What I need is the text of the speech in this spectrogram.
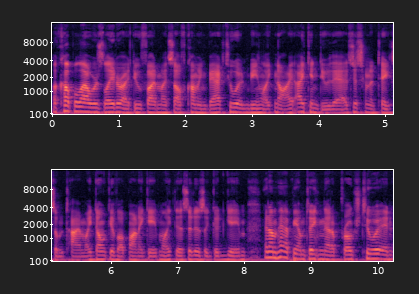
A couple hours later, I do find myself coming back to it and being like, no, I, I can do that. It's just going to take some time. Like, don't give up on a game like this. It is a good game. And I'm happy I'm taking that approach to it. And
